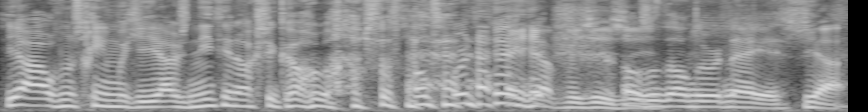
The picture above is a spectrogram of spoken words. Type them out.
Ja, of misschien moet je juist niet in actie komen als het antwoord nee, Ja, precies. Als het antwoord nee is. Ja.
